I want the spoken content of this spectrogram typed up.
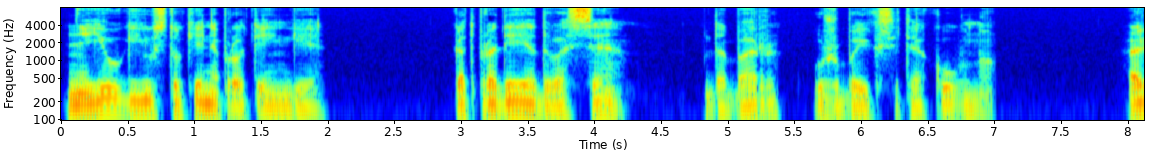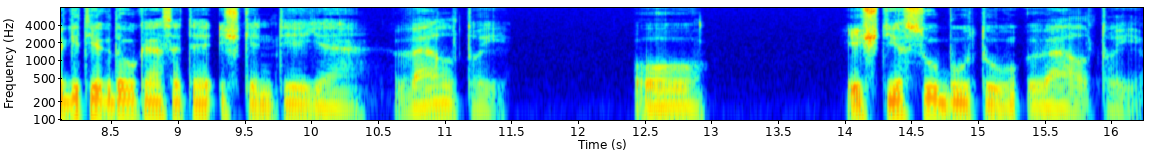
Nejaugi jūs tokie neprotingi, kad pradėję dvasia dabar užbaigsite kūnu? Argi tiek daug esate iškentėję veltui? O, iš tiesų būtų veltui.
